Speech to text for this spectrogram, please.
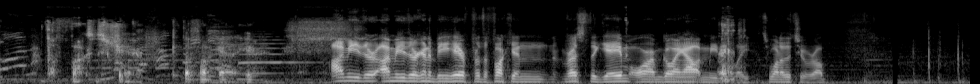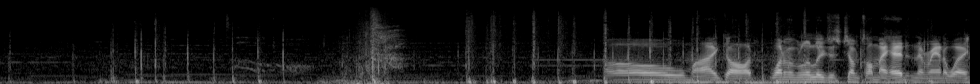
one. What the fuck's this chair? Fuck out of here. I'm either I'm either gonna be here for the fucking rest of the game or I'm going out immediately. It's one of the two, Rob. Oh my god. One of them literally just jumped on my head and then ran away.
